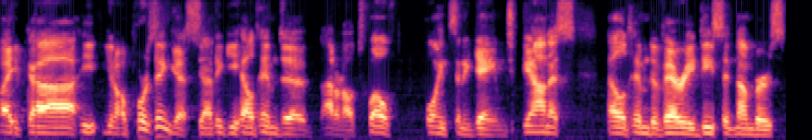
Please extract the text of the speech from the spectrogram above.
like uh, he, you know, Porzingis. I think he held him to I don't know twelve points in a game. Giannis held him to very decent numbers.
